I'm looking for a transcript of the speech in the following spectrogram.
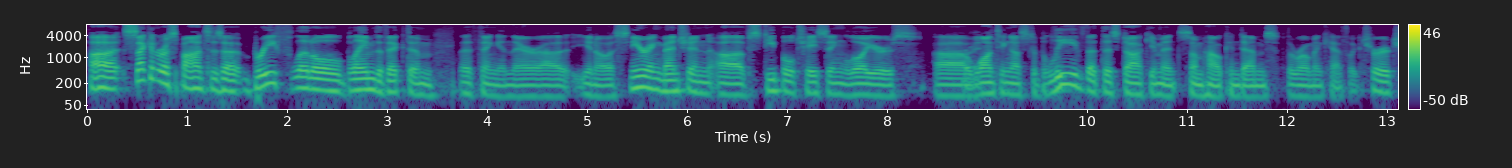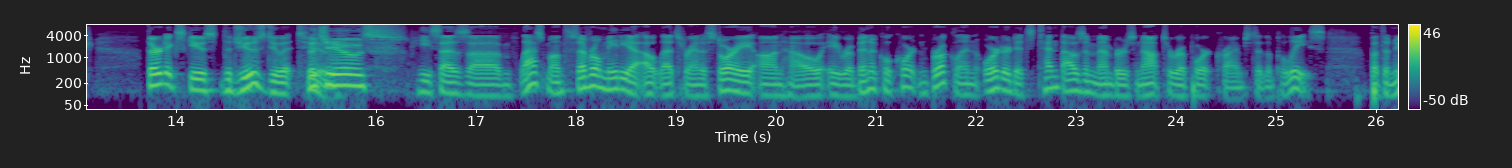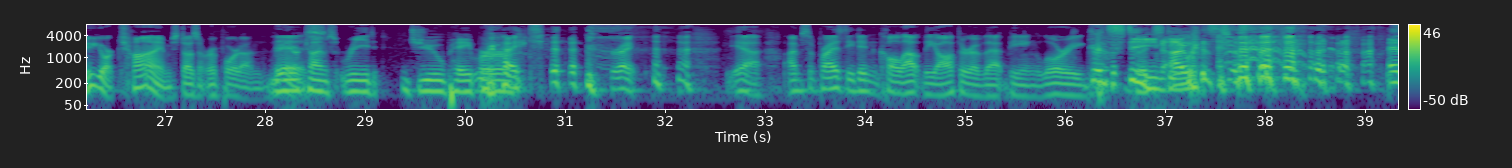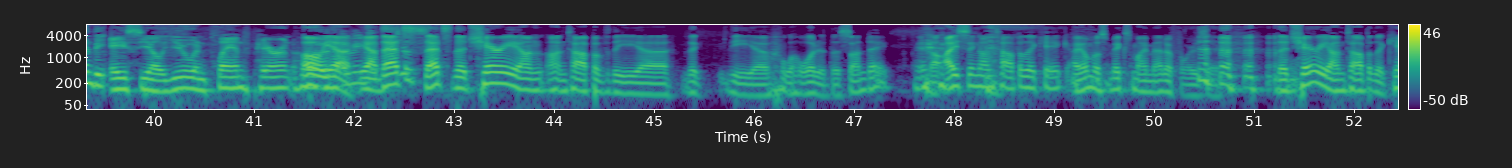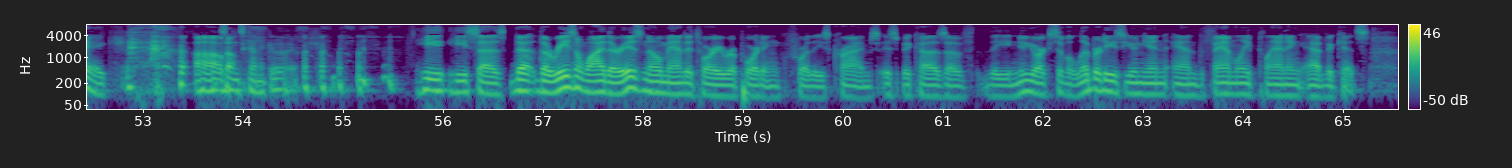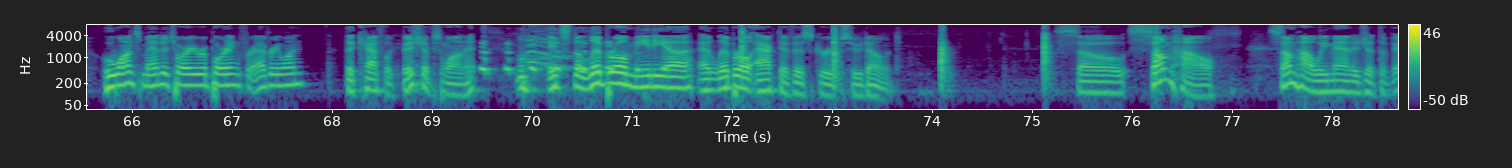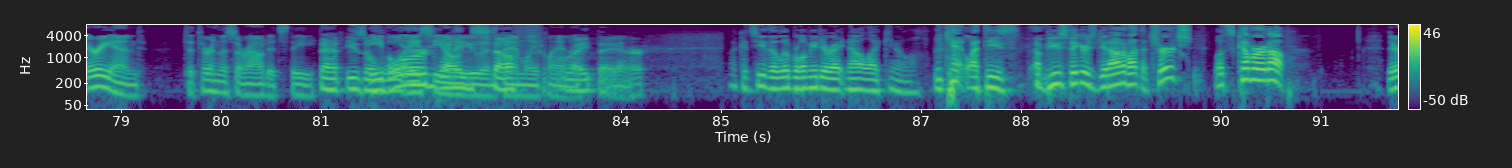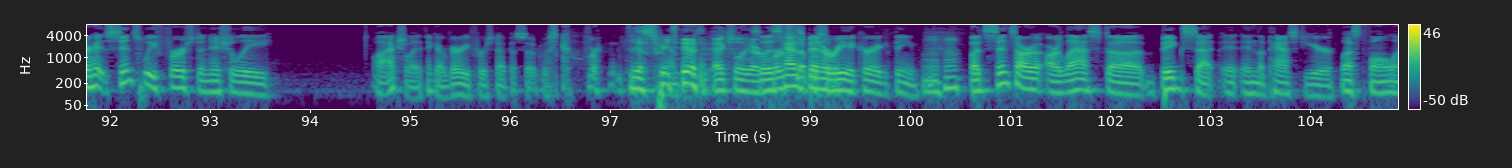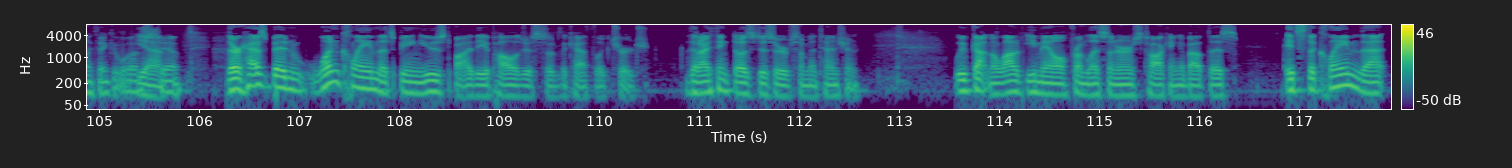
Uh, second response is a brief little blame the victim uh, thing in there. Uh, you know, a sneering mention of steeple-chasing lawyers uh, wanting us to believe that this document somehow condemns the Roman Catholic Church. Third excuse, the Jews do it too. The Jews. He says um, last month, several media outlets ran a story on how a rabbinical court in Brooklyn ordered its 10,000 members not to report crimes to the police. But the New York Times doesn't report on this. New York Times read Jew paper. Right. right. Yeah. I'm surprised he didn't call out the author of that being Laurie Goodstein. Goodstein. I was just and the ACLU and Planned Parenthood. Oh yeah, I mean, yeah. That's just- that's the cherry on on top of the uh, the the uh, well, what is the sundae? The icing on top of the cake. I almost mixed my metaphors there. The cherry on top of the cake. Um, sounds kind of good. He he says the the reason why there is no mandatory reporting for these crimes is because of the New York Civil Liberties Union and the family planning advocates. Who wants mandatory reporting for everyone? The Catholic bishops want it. it's the liberal media and liberal activist groups who don't. So somehow somehow we manage at the very end to turn this around. It's the That is Evil ACLU and stuff family planning. right there. I could see the liberal media right now, like, you know, we can't let these abuse figures get out about the church. Let's cover it up. There has since we first initially, well, actually, I think our very first episode was covering. This Yes, we did. Actually, our So this first has been a reoccurring theme. But since our our last uh, big set in the past year, last fall, I think it was. Yeah. yeah. there has been one claim that's being used by the apologists of the Catholic Church that I think does deserve some attention. We've gotten a lot of email from listeners talking about this. It's the claim that,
